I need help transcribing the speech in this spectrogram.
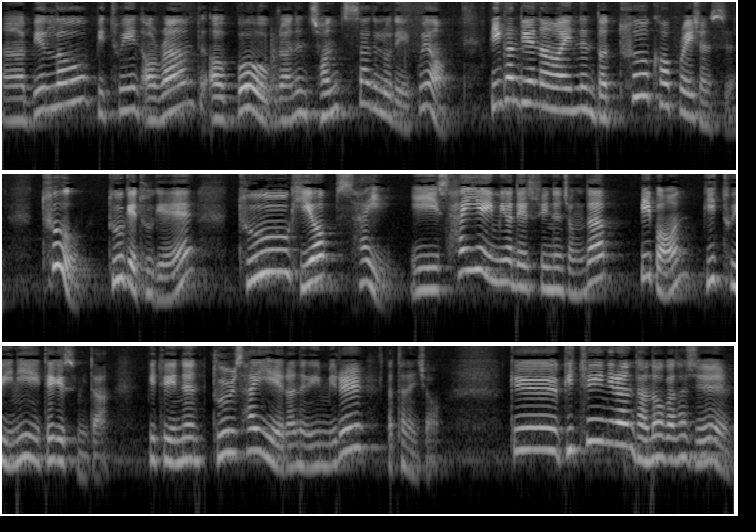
어, below, between, around, above라는 전치사들로 되어 있고요. 빈칸 뒤에 나와 있는 the two corporations, two, 두 개, 두 개, 두 기업 사이, 이 사이의 의미가 될 수 있는 정답 B번 between이 되겠습니다. between은 둘 사이에라는 의미를 나타내죠. 그 between이라는 단어가 사실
